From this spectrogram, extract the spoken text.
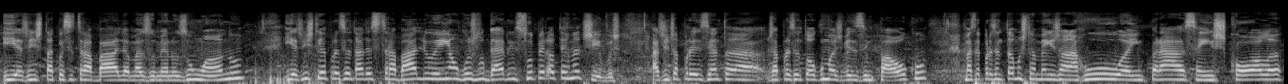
e a gente está com esse trabalho há mais ou menos um ano e a gente tem apresentado esse trabalho em alguns lugares super alternativos. A gente apresenta, já apresentou algumas vezes em palco, mas apresentamos também já na rua, em praça, em escola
